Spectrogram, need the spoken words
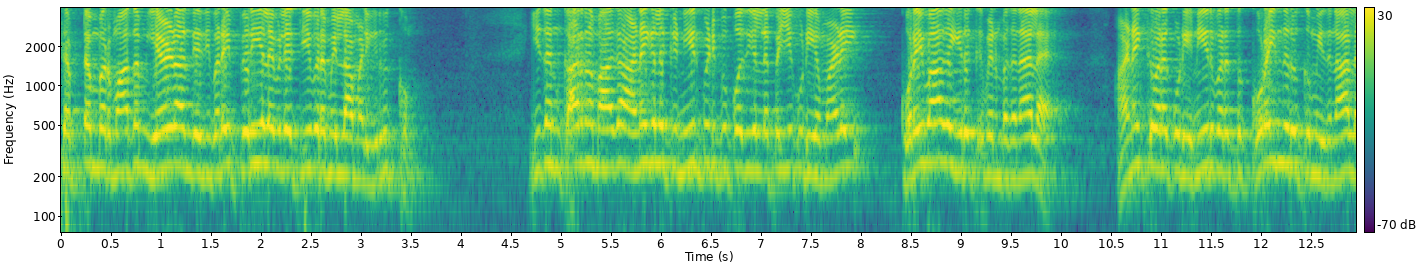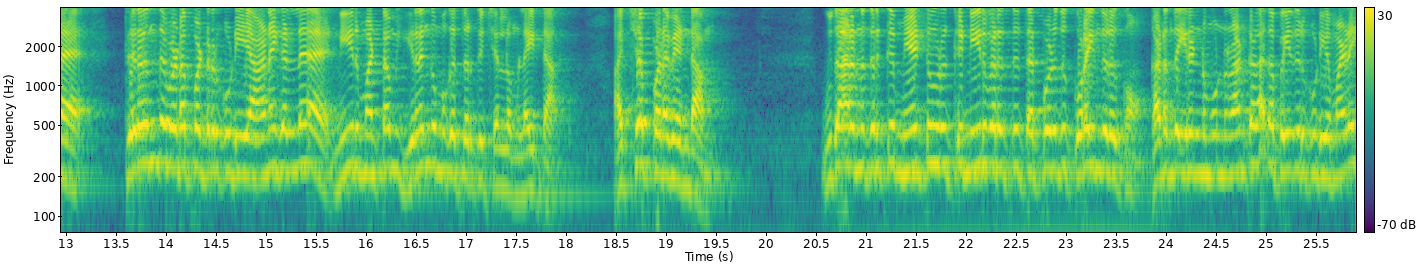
செப்டம்பர் மாதம் ஏழாம் தேதி வரை பெரிய அளவிலே தீவிரம் இல்லாமல் இருக்கும். இதன் காரணமாக அணைகளுக்கு நீர்பிடிப்பு பகுதிகளில் பெய்யக்கூடிய மழை குறைவாக இருக்கும் என்பதனால அணைக்கு வரக்கூடிய நீர்வரத்து குறைந்திருக்கும் இதனால திறந்து விடப்பட்டிருக்கூடிய அணைகளில் நீர்மட்டம் இறங்கு முகத்திற்கு செல்லும் லைட்டாக அச்சப்பட வேண்டாம். உதாரணத்திற்கு மேட்டூருக்கு நீர்வரத்து தற்பொழுது குறைந்திருக்கும். கடந்த இரண்டு மூன்று நாட்களாக பெய்திருக்கக்கூடிய மழை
